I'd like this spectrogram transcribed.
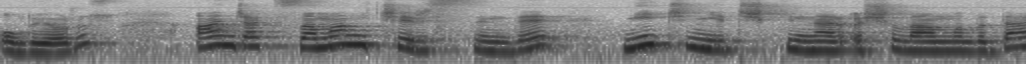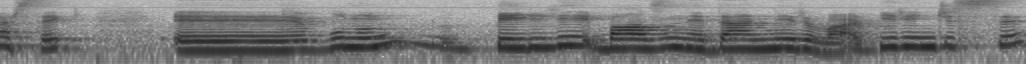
oluyoruz. Ancak zaman içerisinde niçin yetişkinler aşılanmalı dersek e, bunun belli bazı nedenleri var. Birincisi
